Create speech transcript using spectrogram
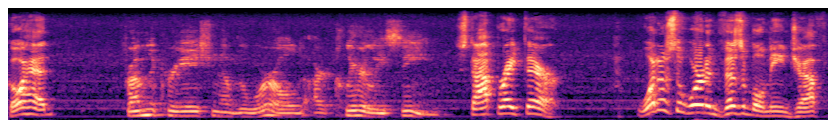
go ahead. from the creation of the world are clearly seen. Stop right there. What does the word invisible mean, Jeff?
